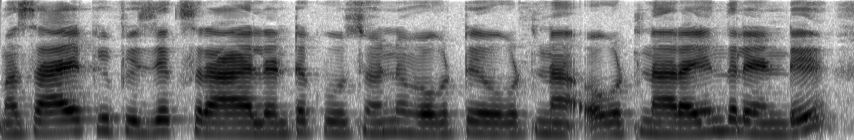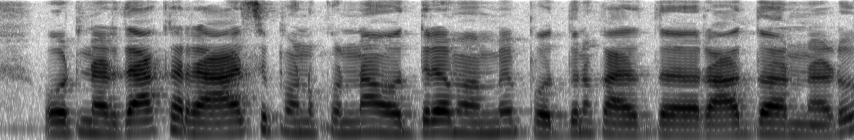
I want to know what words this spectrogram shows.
మా సాయికి ఫిజిక్స్ రాయాలంటే కూర్చొని ఒకటి ఒకటిన ఒకటిన్నర అయిందిలేండి. ఒకటిన్నర దాకా రాసి పనుకున్నా వద్దులే మమ్మీ పొద్దున కాదు రాదు అన్నాడు.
